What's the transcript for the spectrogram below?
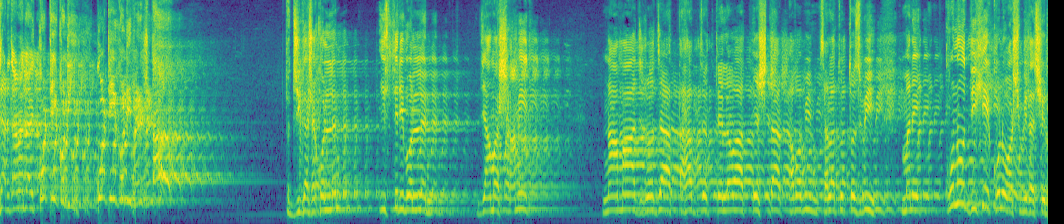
যার জানা যায় কোটি কোটি কোটি কোটি ফেরেশতা। তো জিজ্ঞাসা করলেন, স্ত্রী বললেন যে আমার স্বামীর নামাজ, রোজা, তাহাজ্জুদ, তেলাওয়াত, ইশতাক আবাবিন সালাতুত তসবিহ মানে কোনো দিকে কোনো অসুবিধা ছিল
